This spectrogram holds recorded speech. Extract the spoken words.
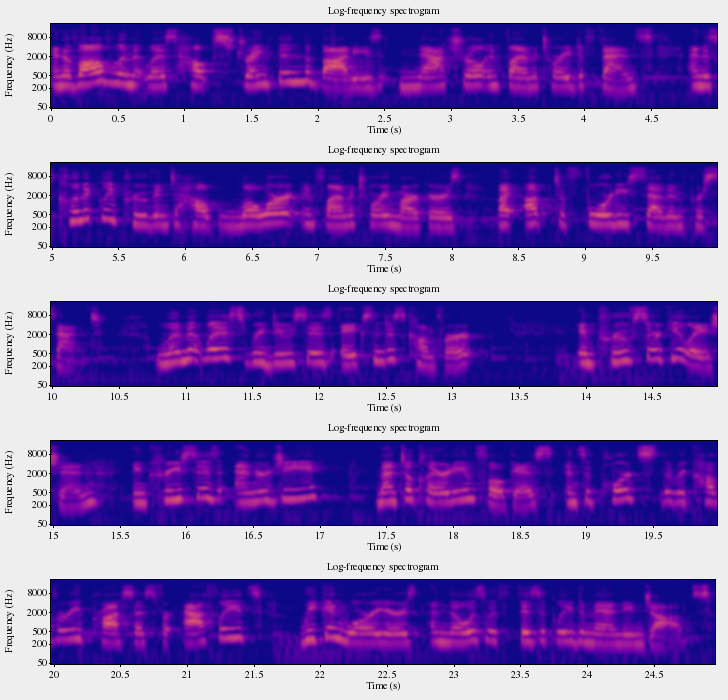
and Evolv Limitless helps strengthen the body's natural inflammatory defense and is clinically proven to help lower inflammatory markers by up to 47%. Limitless reduces aches and discomfort, improves circulation, increases energy, mental clarity and focus, and supports the recovery process for athletes, weekend warriors, and those with physically demanding jobs.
